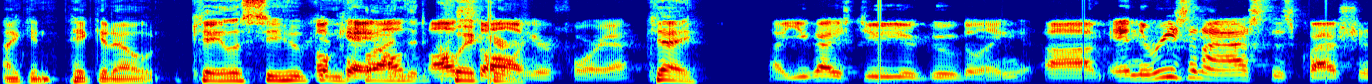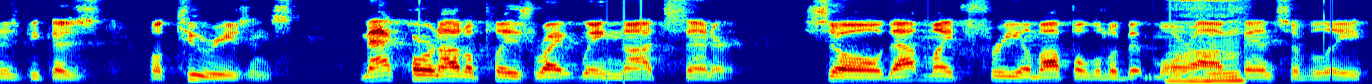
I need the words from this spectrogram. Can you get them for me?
I can pick it out. Okay, let's see who can okay, find I'll, it I'll quicker. I'll stall here for you. Okay. Uh, you guys do your Googling. Um, and the reason I asked this question is because, well, two reasons. Matt Coronato plays right wing, not center. So that might free him up a little bit more mm-hmm. offensively.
